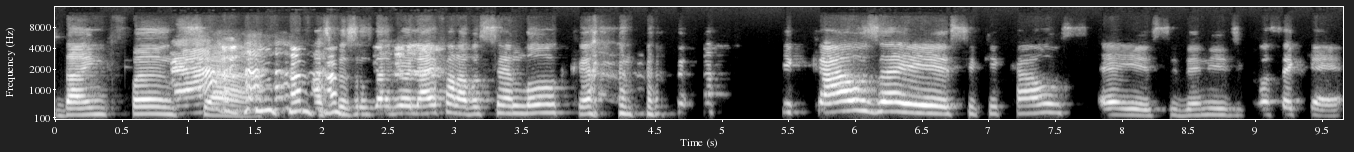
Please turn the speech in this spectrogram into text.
da Infância. As pessoas devem olhar e falar, você é louca? que caos é esse? Que caos é esse, Denise, que você quer?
